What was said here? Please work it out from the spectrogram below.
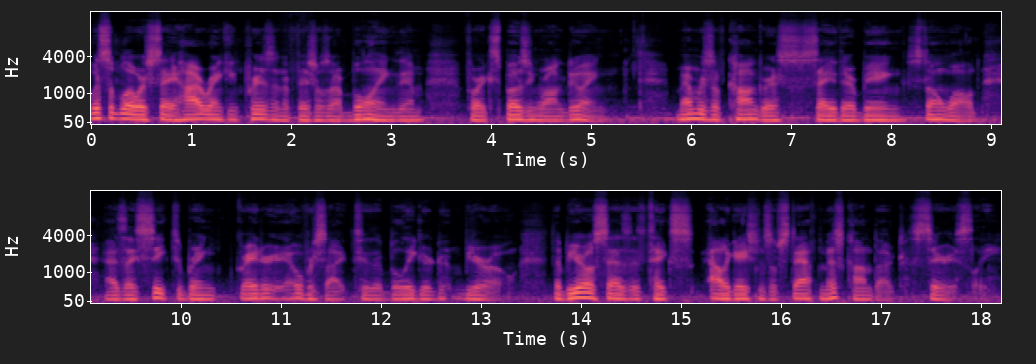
Whistleblowers say high ranking prison officials are bullying them for exposing wrongdoing. Members of Congress say they're being stonewalled as they seek to bring greater oversight to the beleaguered Bureau. The Bureau says it takes allegations of staff misconduct seriously.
